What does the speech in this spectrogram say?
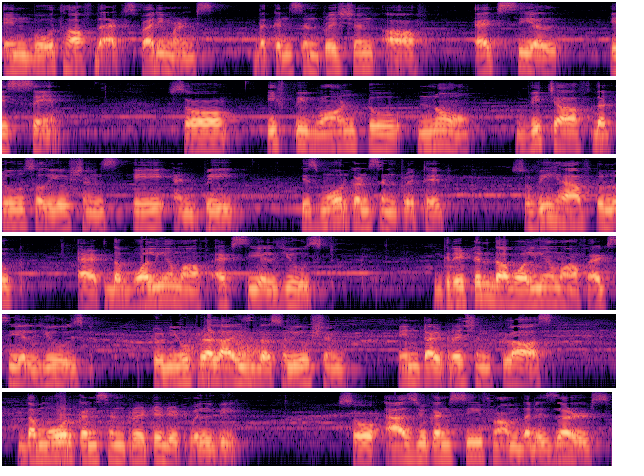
in both of the experiments the concentration of HCl is same. So if we want to know which of the two solutions A and B is more concentrated so we have to look at the volume of HCl used. Greater the volume of HCl used to neutralize the solution in titration flask the more concentrated it will be. So as you can see from the results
